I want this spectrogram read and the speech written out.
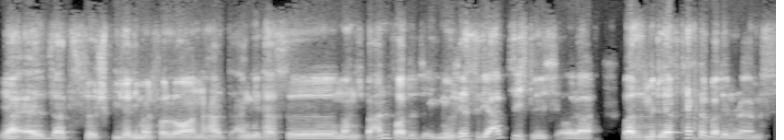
ja, Ersatz für Spieler, die man verloren hat, angeht, hast du noch nicht beantwortet. Ignorierst du die absichtlich oder was ist mit Left Tackle bei den Rams?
